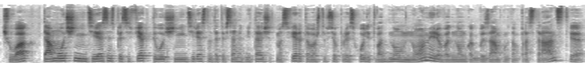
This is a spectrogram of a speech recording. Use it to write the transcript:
чувак. Там очень интересный спецэффект, и очень интересно вот эта вся нагнетающая атмосфера того, что что все происходит в одном номере, в одном как бы замкнутом пространстве,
